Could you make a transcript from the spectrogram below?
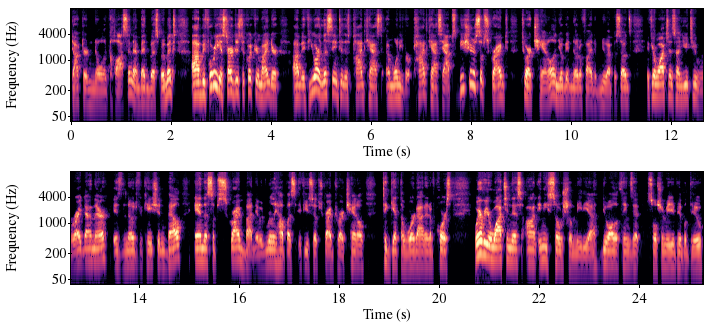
Dr. Nolan Clausen and Midwest Movement. Uh, before we get started, just a quick reminder um, if you are listening to this podcast on one of your podcast apps, be sure to subscribe to our channel and you'll get notified of new episodes. If you're watching this on YouTube, right down there is the notification bell and the subscribe button. It would really help us if you subscribe to our channel to get the word out. And of course, wherever you're watching this on any social media, do all the things that social media people do.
